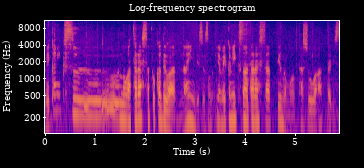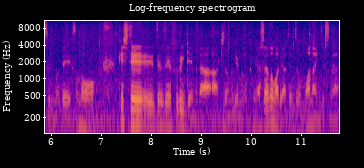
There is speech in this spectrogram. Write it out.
メカニクスの新しさとかではないんですよ。そのいやメカニクスの新しさっていうのも多少はあったりするので、その決して全然古いゲームだ、既存のゲームの組み合わせだとまでは全然思わないんですが、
